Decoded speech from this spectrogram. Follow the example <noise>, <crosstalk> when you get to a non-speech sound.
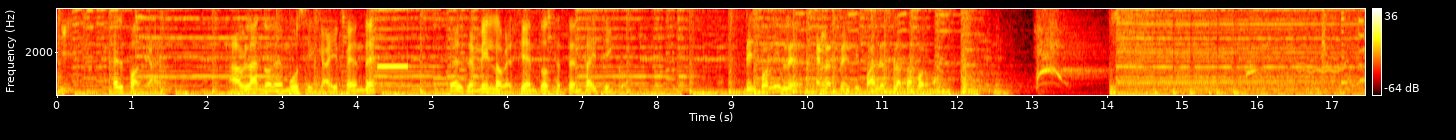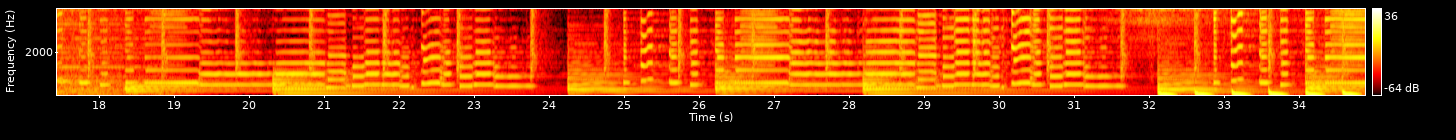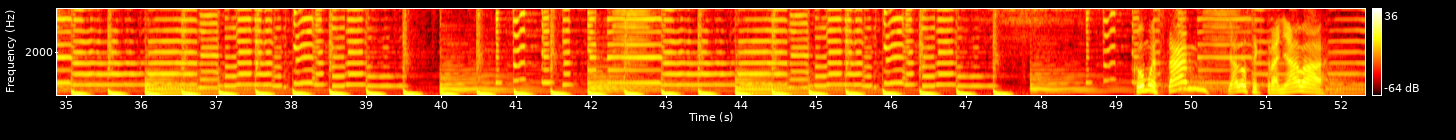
el podcast. Hablando de música y pende desde 1975. Disponible en las principales plataformas. ¿Cómo están? Ya los extrañaba.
